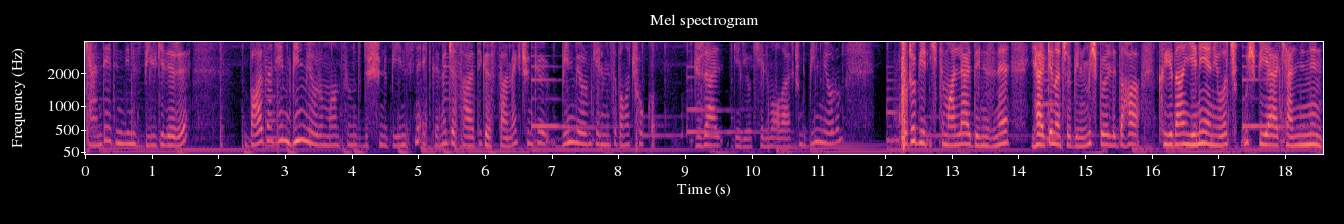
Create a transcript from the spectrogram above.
Kendi edindiğimiz bilgileri bazen hem bilmiyorum mantığında düşünüp yenisini ekleme cesareti göstermek. Çünkü bilmiyorum kelimesi bana çok güzel geliyor kelime olarak. Çünkü bilmiyorum koca bir ihtimaller denizine yelken açabilmiş böyle daha kıyıdan yeni yeni yola çıkmış bir yelkenlinin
